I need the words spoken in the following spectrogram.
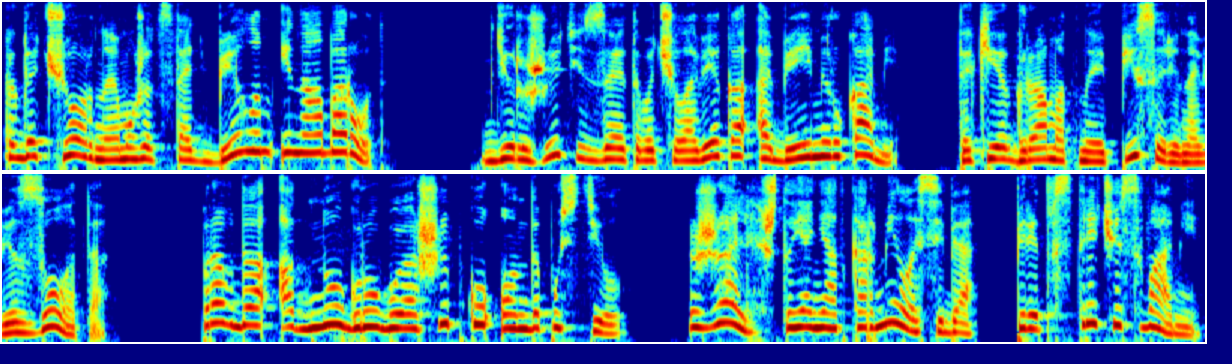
когда черное может стать белым и наоборот? Держитесь за этого человека обеими руками. Такие грамотные писари на вес золота. Правда, одну грубую ошибку он допустил. «Жаль, что я не откормила себя перед встречей с вами»,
